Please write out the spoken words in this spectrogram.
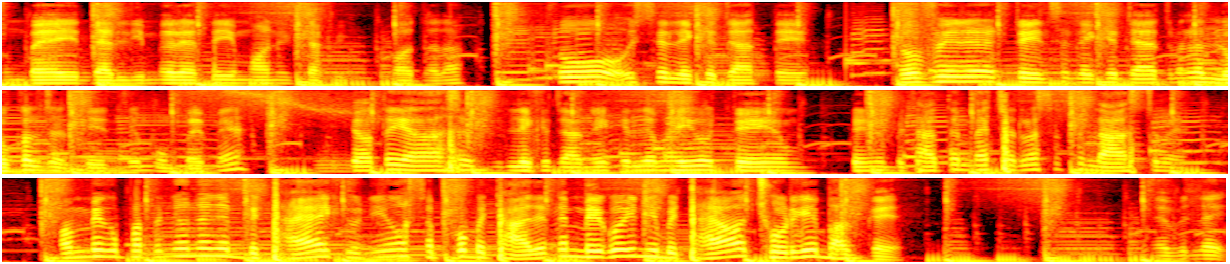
मुंबई, दिल्ली में रहते ही मॉर्निंग ट्रैफ़िक बहुत ज़्यादा। तो इससे लेके जाते हैं। तो फिर ट्रेन से लेके जाते मतलब लोकल चलती थी मुंबई में। क्या होता है, यहाँ से लेके जाने के लिए भाई वो ट्रेन ट्रेन में बिठाते हैं। मैं चल रहा सबसे लास्ट में। और मेरे को पता नहीं, उन्होंने बिठाया क्यों नहीं, और सबको बिठा देते मेरे को ही नहीं बिठाया और छोड़ के भाग गए। Like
